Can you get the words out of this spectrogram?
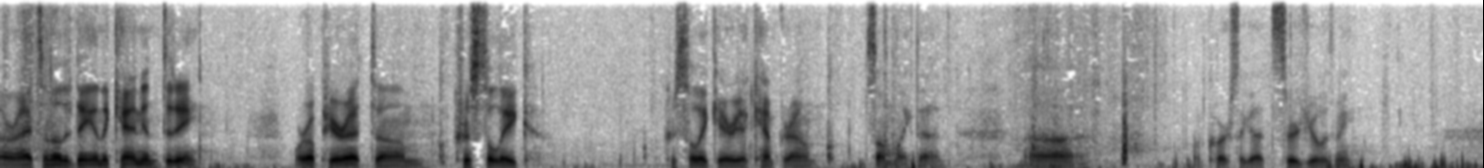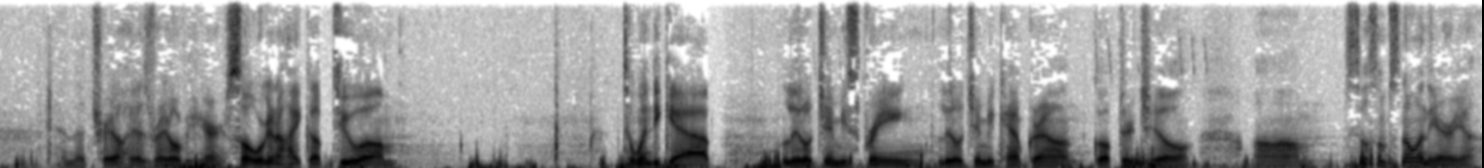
Alright, it's another day in the canyon today. We're up here at um, Crystal Lake, Crystal Lake area campground, something like that. Uh, of course, I got Sergio with me. And the trailhead is right over here. So we're going to hike up to um, to Windy Gap, Little Jimmy Spring, Little Jimmy Campground, go up there chill. Um, still some snow in the area.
